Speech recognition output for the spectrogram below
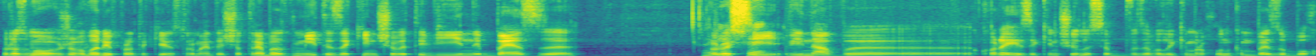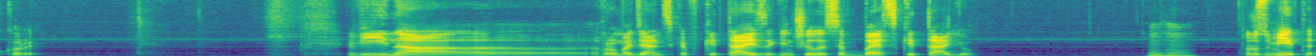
розмови вже говорив про такі інструменти, що треба вміти закінчувати війни без е, Росії. Війна в е, Кореї закінчилася за великим рахунком без обох Корей. Війна е, громадянська в Китаї закінчилася без Китаю. Угу. Розумієте?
